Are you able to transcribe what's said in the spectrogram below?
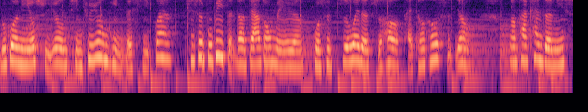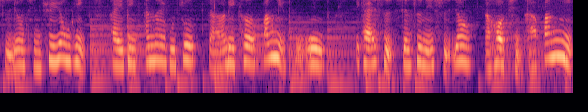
如果你有使用情趣用品的习惯，其实不必等到家中没人或是自慰的时候才偷偷使用。让他看着你使用情趣用品，他一定按捺不住，想要立刻帮你服务。一开始先是你使用，然后请他帮你，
